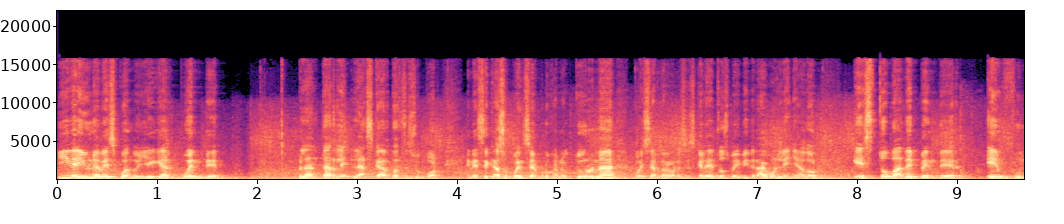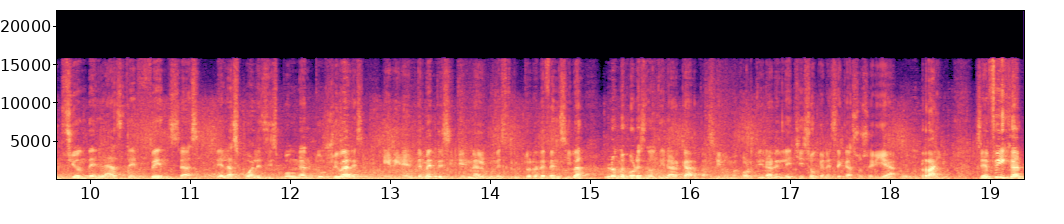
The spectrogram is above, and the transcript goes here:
y de ahí una vez cuando llegue al puente plantarle las cartas de support. En este caso pueden ser Bruja Nocturna, pueden ser Dragones Esqueletos, Baby Dragon, Leñador. Esto va a depender en función de las defensas de las cuales dispongan tus rivales. Evidentemente, si tienen alguna estructura defensiva, lo mejor es no tirar cartas, sino mejor tirar el hechizo, que en este caso sería un rayo. Se fijan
